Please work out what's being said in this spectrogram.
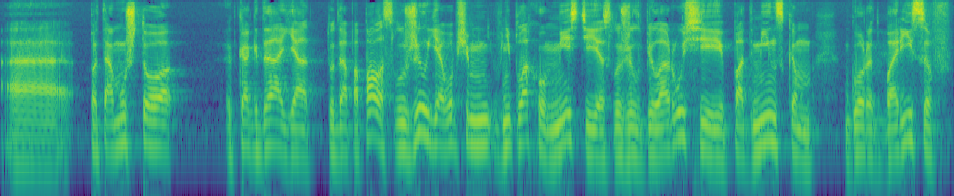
А, потому что когда я туда попала, служил я, в общем, в неплохом месте. Я служил в Белоруссии, под Минском, город Борисов,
